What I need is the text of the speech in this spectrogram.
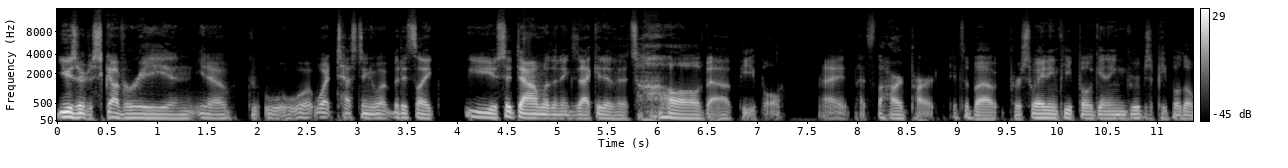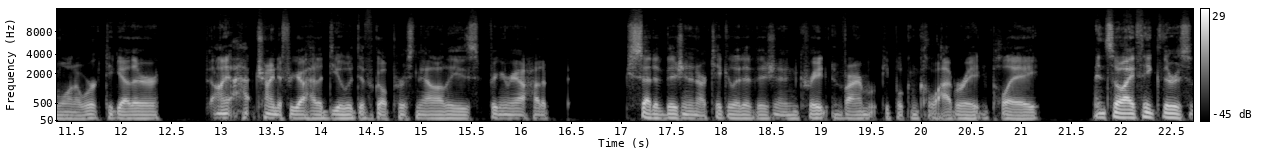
user discovery and you know what, what testing what but it's like you sit down with an executive and it's all about people right? That's the hard part. It's about persuading people getting groups of people to want to work together trying to figure out how to deal with difficult personalities, figuring out how to set a vision, and articulate a vision, create an environment where people can collaborate and play. And so I think there's,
